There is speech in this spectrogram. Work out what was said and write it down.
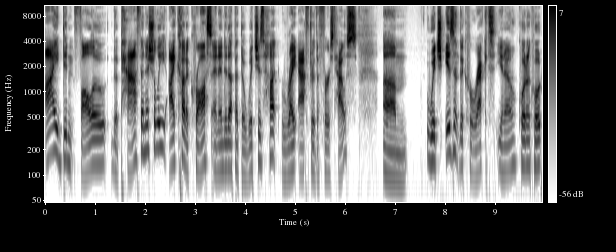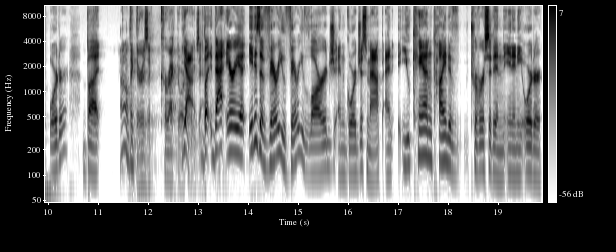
I didn't follow the path initially. I cut across and ended up at the witch's hut right after the first house. Um, which isn't the correct, you know, quote unquote order, but I don't think there is a correct order yeah, exactly. but that area it is a very very large and gorgeous map, and you can kind of traverse it in in any order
